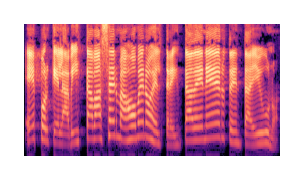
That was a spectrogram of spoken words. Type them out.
es porque la vista va a ser más o menos el 30 de enero, 31.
